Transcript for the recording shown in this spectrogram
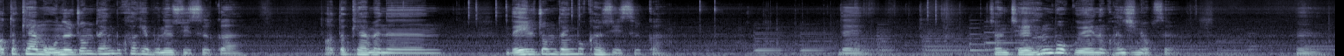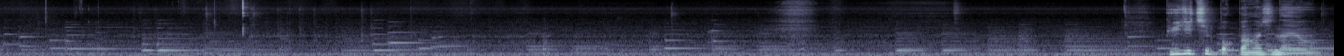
어떻게 하면 오늘 좀 더 행복하게 보낼 수 있을까? 어떻게 하면은 내일 좀 더 행복할 수 있을까? 네. 전 제 행복 외에는 관심이 없어요. 네. 뷰지칩 먹방 하시나요?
